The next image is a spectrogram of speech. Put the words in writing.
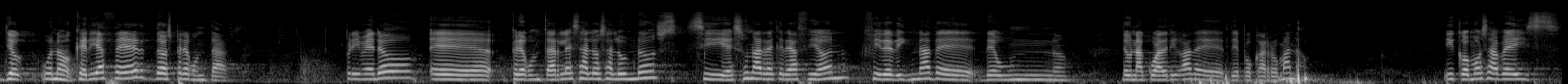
Yo, bueno, quería hacer dos preguntas. Primero, eh, preguntarles a los alumnos si es una recreación fidedigna de, de, un, de una cuadriga de, de, época romana. ¿Y cómo sabéis,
